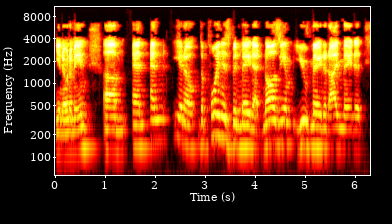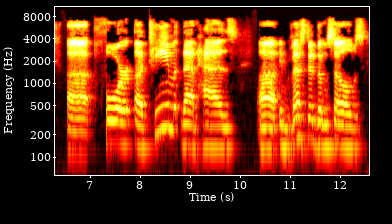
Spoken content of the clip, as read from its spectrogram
You know what I mean? Um, and and you know the point has been made at nauseum. You've made it. I made it. Uh, for a team that has uh, invested themselves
